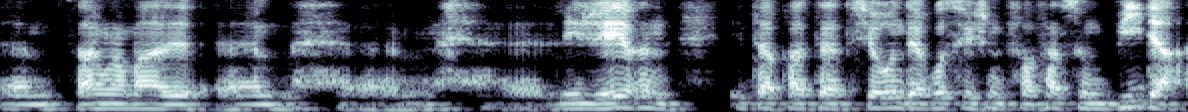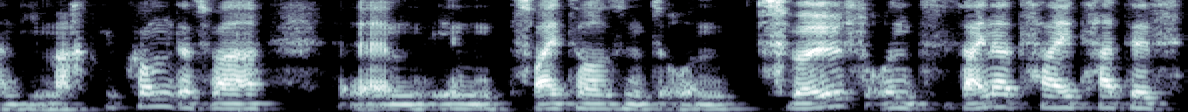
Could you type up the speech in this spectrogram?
ähm, sagen wir mal, ähm, äh, legeren Interpretation der russischen Verfassung wieder an die Macht gekommen. Das war ähm, in 2012 und seinerzeit hat es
